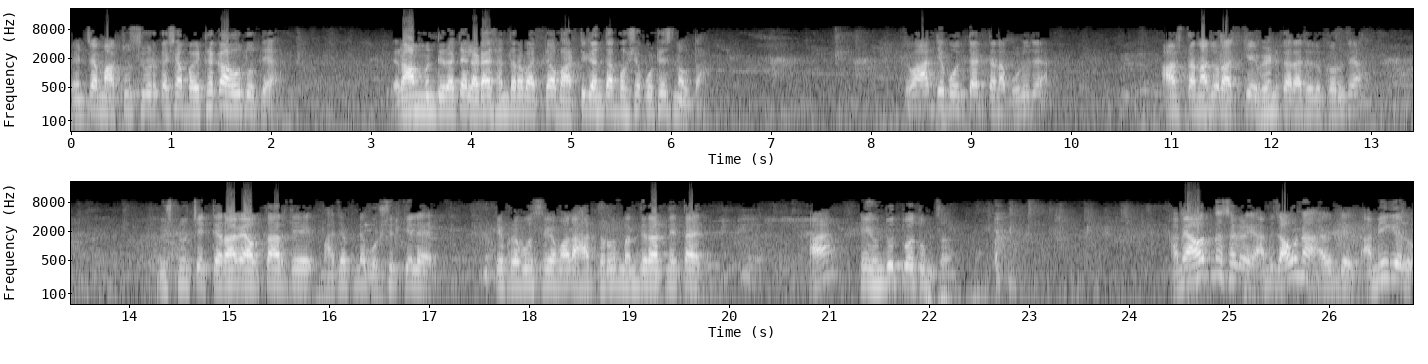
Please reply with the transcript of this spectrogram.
यांच्या मातुश्रीवर कशा बैठका होत होत्या? राम मंदिराच्या लढ्यासंदर्भात तेव्हा भारतीय जनता पक्ष कुठेच नव्हता. तेव्हा आज जे बोलतायत त्यांना बोलू द्या. आज त्यांना जो राजकीय इव्हेंट करायचा तो करू द्या. विष्णूचे तेरावे अवतार जे भाजपने घोषित केले आहेत ते प्रभू श्रीरामाला हात धरून मंदिरात नेत आहेत हा हे हिंदुत्व तुमचं. आम्ही आहोत ना सगळे. आम्ही जाऊ ना अयोध्येत. आम्ही गेलो.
